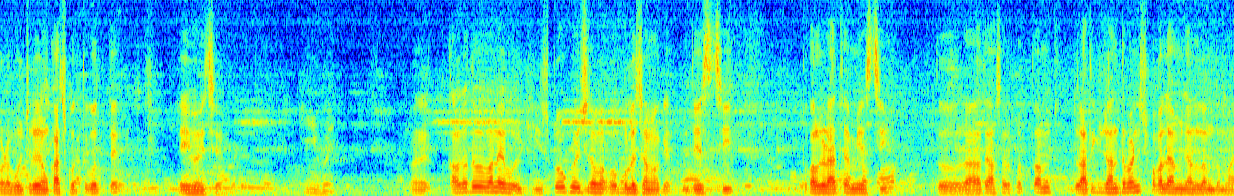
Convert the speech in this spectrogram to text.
ওরা বলছিল এরকম কাজ করতে করতে এই হয়েছে। কি হয়েছে মানে কালকে তো মানে স্ট্রোক হয়েছিল বলেছে আমাকে আমি তো এসেছি। তো কালকে রাতে আমি এসেছি। তো রাতে আসার পর তো আমি রাতে কিছু জানতে পারিনি সকালে আমি জানলাম তো মা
